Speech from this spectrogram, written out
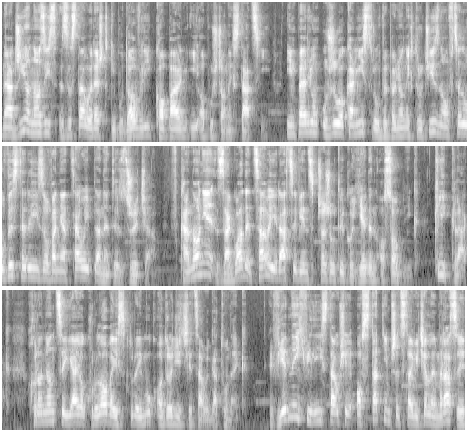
Na Geonosis zostały resztki budowli, kopalń i opuszczonych stacji. Imperium użyło kanistrów wypełnionych trucizną w celu wysterylizowania całej planety z życia. W kanonie zagładę całej rasy więc przeżył tylko jeden osobnik Klik-Klak, chroniący jajo królowej, z której mógł odrodzić się cały gatunek. W jednej chwili stał się ostatnim przedstawicielem rasy,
